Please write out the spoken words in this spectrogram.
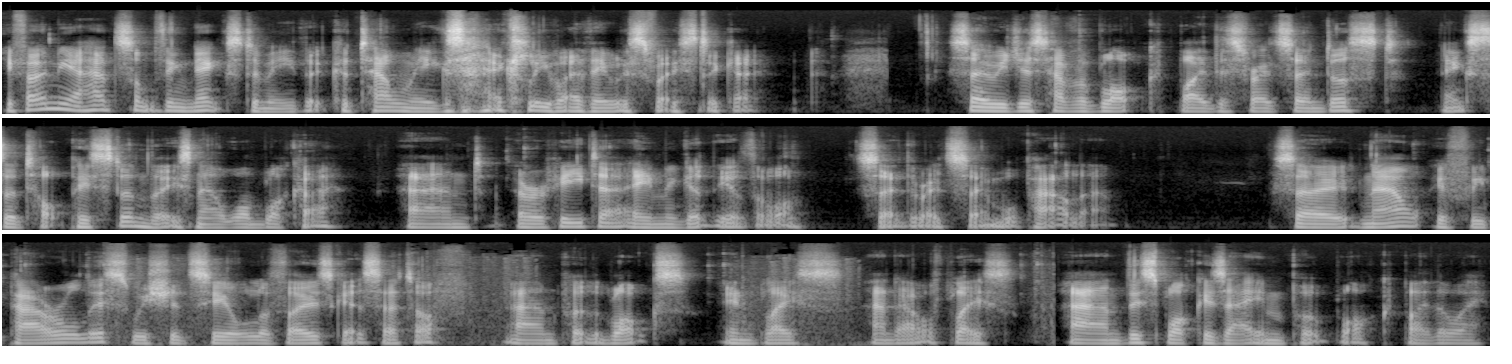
If only I had something next to me that could tell me exactly where they were supposed to go. So we just have a block by this redstone dust next to the top piston that is now one block higher, and a repeater aiming at the other one. So the redstone will power that. So now if we power all this, we should see all of those get set off and put the blocks in place and out of place. And this block is our input block, by the way.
